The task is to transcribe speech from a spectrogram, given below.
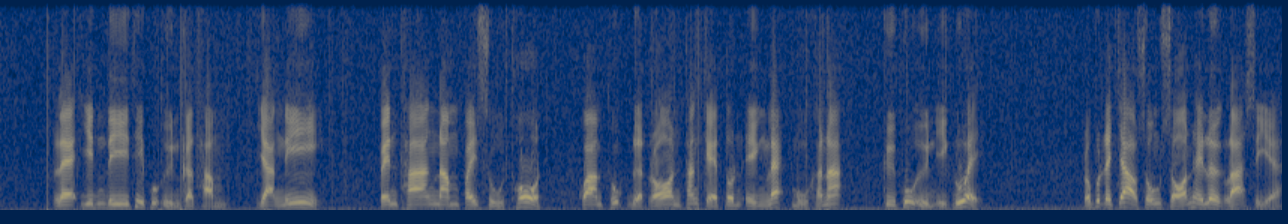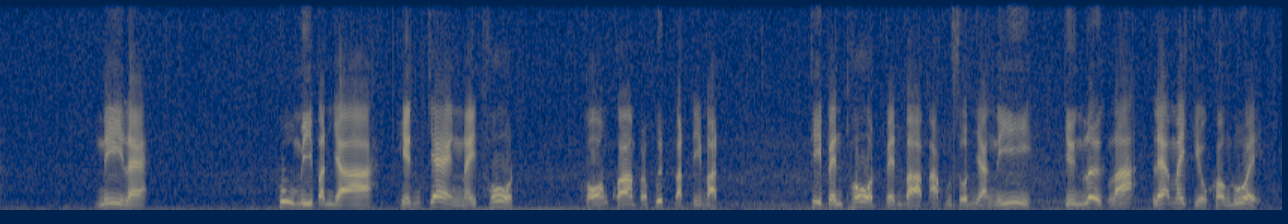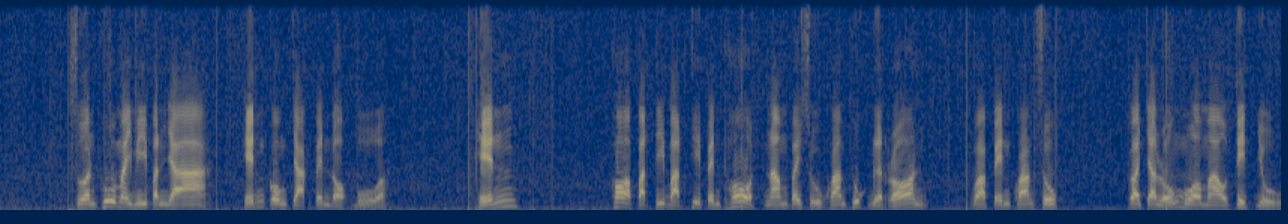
ำและยินดีที่ผู้อื่นกระทำอย่างนี้เป็นทางนำไปสู่โทษ ความทุกข์เดือดร้อนทั้งแก่ตนเองและหมู่คณะคือผู้อื่นอีกด้วย พระพุทธเจ้าทรงสอนให้เลิกละเสีย นี่แหละผู้มีปัญญาเห็นแจ้งในโทษของความประพฤติปฏิบัติ ที่เป็นโทษเป็นบาปอากุศลอย่างนี้จึงเลิกละและไม่เกี่ยวข้องด้วย ส่วนผู้ไม่มีปัญญาเห็นกงจักเป็นดอกบัว เห็นข้อปฏิบัติที่เป็นโทษนำไปสู่ความทุกข์เดือดร้อน ว่าเป็นความสุข ก็จะหลงมัวเมาติดอยู่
